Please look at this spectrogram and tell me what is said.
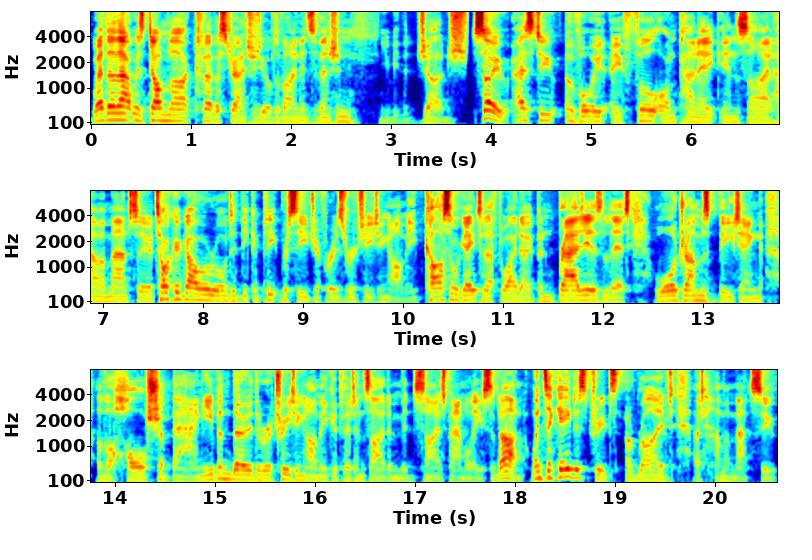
Whether that was dumb luck, clever strategy, or divine intervention, you be the judge. So, as to avoid a full-on panic inside Hamamatsu, Tokugawa ordered the complete procedure for his retreating army. Castle gates left wide open, braziers lit, war drums beating, the whole shebang, even though the retreating army could fit inside a mid-sized family sedan. When Takeda's troops arrived at Hamamatsu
